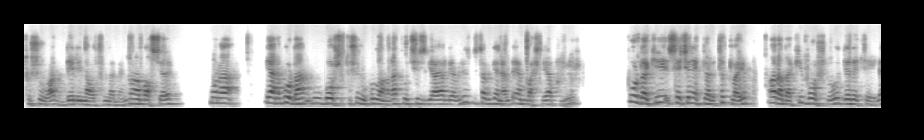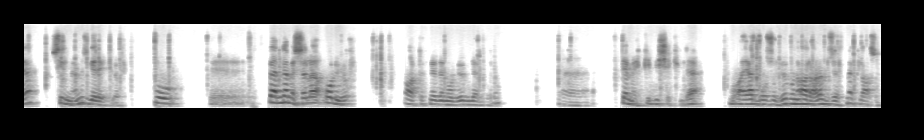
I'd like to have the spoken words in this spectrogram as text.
tuşu var. Delin altında bende. Ona basarak buna yani buradan bu boşluk tuşunu kullanarak bu çizgiyi ayarlayabiliriz. Biz tabii genelde en başta yapılıyor. Buradaki seçenekleri tıklayıp aradaki boşluğu ile silmemiz gerekiyor. Bu e, bende mesela oluyor. Artık neden oluyor bilemiyorum. E, demek ki bir şekilde bu ayar bozuluyor. Bunu ara ara düzeltmek lazım.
